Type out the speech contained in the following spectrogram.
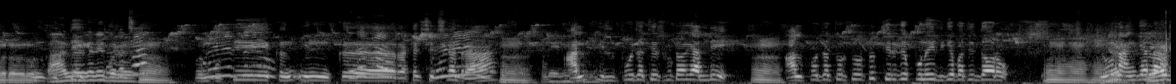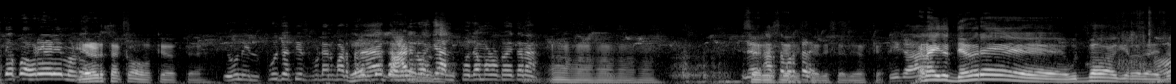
ಬರೋರು ಕಾಲ್ನಡಿಗೆನೇ ಬರೋರು ಹಾ. ಒಂದ್ ಬುತ್ತಿ ಕಂ- ಹಿಂಗ್ ರಟ್ಟೆಗೆ ಸಿಕ್ಸ್ಕೊಂಡ್ರ ಅಲ್ಲಿ ಇಲ್ಲಿ ಪೂಜೆ ತೀರ್ಸ್ಬಿಟ್ಟು ಹೋಗಿ ಅಲ್ಲಿ ಅಲ್ಲಿ ಪೂಜೆ ತೀರ್ಸ್ಬಿಟ್ಟು ತಿರ್ಗಿ ಪುನಃ ಇಲ್ಲಿಗೆ ಬತ್ತಿದ್ದವ್ರು. ಇವ್ನು ಹಂಗೆಲ್ಲ ಹೇಳ್ತಪ್ಪ ಅವರೇ ಹೇಳಿ ಮಾಡು ಎರಡು ತಕ್ಕ ಓಕೆ ಓಕೆ. ಇವ್ನು ಇಲ್ಲಿ ಪೂಜೆ ತೀರ್ಸ್ಬಿಟ್ಟು ಏನ್ ಮಾಡ್ತಾನೆ? ಗಾಡಿ ಹೋಗಿ ಅಲ್ಲಿ ಪೂಜೆ ಮಾಡ್ಬಿಟ್ಟು ಹೋಯ್ತಾನ. ಹಾ ಹಾ ಹಾ ಹಾ ಹಾ. ಸರಿ ಸರಿ ಸರಿ ಸರಿ ಓಕೆ. ಈಗ ಅಣ್ಣ ಇದು ದೇವರೇ ಉದ್ಭವ ಆಗಿರೋದ ಇದು?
